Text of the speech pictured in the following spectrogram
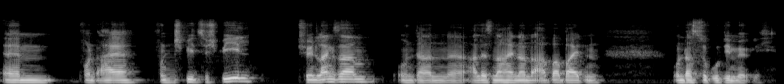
Ähm, von daher von Spiel zu Spiel, schön langsam und dann äh, alles nacheinander abarbeiten und das so gut wie möglich.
